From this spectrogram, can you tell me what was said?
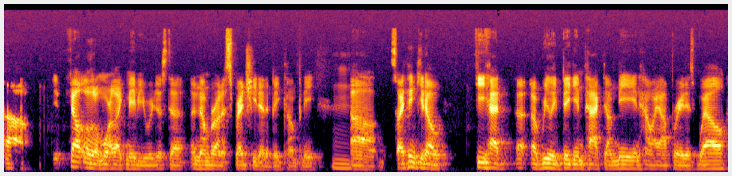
Uh, it felt a little more like maybe you were just a, a number on a spreadsheet at a big company. Mm. Um, so I think you know he had a, a, really big impact on me and how I operate as well.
